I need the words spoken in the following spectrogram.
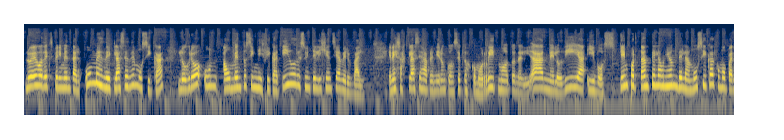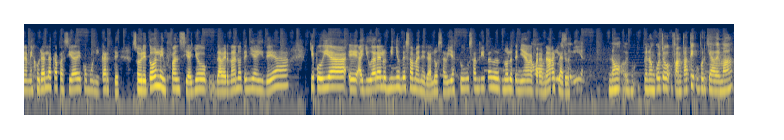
luego de experimentar un mes de clases de música, logró un aumento significativo de su inteligencia verbal. En esas clases aprendieron conceptos como ritmo, tonalidad, melodía y voz. Qué importante la unión de la música como para mejorar la capacidad de comunicarte, sobre todo en la infancia. Yo, la verdad, no tenía idea que podía eh, ayudar a los niños de esa manera. ¿Lo sabías tú, Sandrita? No, lo tenía para nada claro. No, pero encuentro fantástico porque además,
